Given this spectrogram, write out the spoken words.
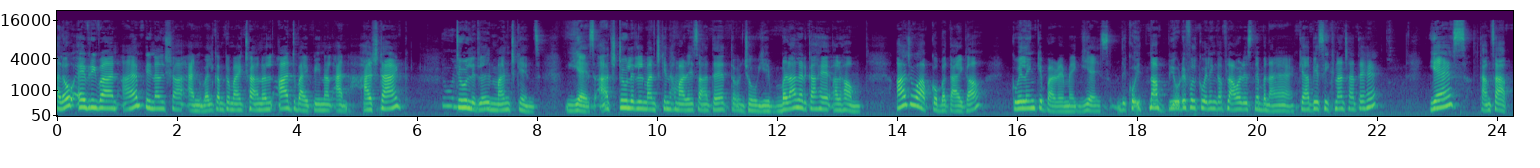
Hello everyone I am Pinal Shah and welcome to my channel art by Pinal and hashtag two little munchkins yes आज टू लिटिल मंच हमारे साथ है तो जो ये बड़ा लड़का है और हम आज वो आपको बताएगा क्विलिंग के बारे में। यस yes, देखो इतना ब्यूटीफुल क्विलिंग का फ्लावर इसने बनाया है। क्या आप ये सीखना चाहते हैं? यस थम्स आप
